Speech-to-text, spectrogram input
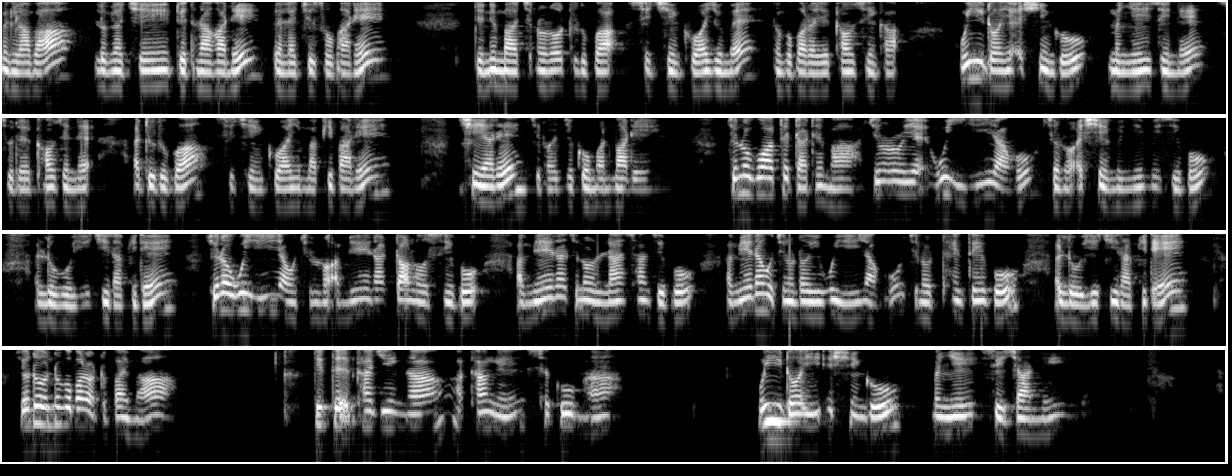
မင်္ဂလာပါလူမျိုးချင်းဒေသနာကနေပြန်လည်ကြိုဆိုပါတယ်ဒီနေ့မှာကျွန်တော်တို့အတူတူကစစ်ချင်းကိုယူမယ်နှုတ်ကပါရဲ့ခေါင်းစဉ်ကဝိရတော်ရဲ့အရှင်ကိုမငြိမ်းစေနဲ့ဆိုတဲ့ခေါင်းစဉ်နဲ့အတူတူကစစ်ချင်းကိုယူမှာဖြစ်ပါတယ်ရှင်းရတယ်ကျွန်တော်ဒီကိုမန်မာတယ်ကျွန်တော်ဘဝသက်တာထဲမှာကျွန်တော်ရဲ့ဝိရရာကိုကျွန်တော်အရှင်မငြိမ်းမိစေဖို့အလိုကိုရည်ကြည်တာဖြစ်တယ် ကျွန်တော်ဝိရရာကိုကျွန်တော်အမြဲတမ်းတောင်းလို့စေဖို့အမြဲတမ်းကျွန်တော်လမ်းဆန်းစေဖို့အမြဲတမ်းကိုကျွန်တော်တို့ရဲ့ဝိရရာကိုကျွန်တော်ထိန်းသိမ်းဖို့အလိုရည်ကြည်တာဖြစ်တယ်ကျွန်တော်နှုတ်ကပတော်တစ်ပိုက်မှာတိတဲ့အခန်းကြီး9အခန်းငယ်19မှာဝိရတော်ဤအရှင်ကိုမငြိမ်းစေချနေ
